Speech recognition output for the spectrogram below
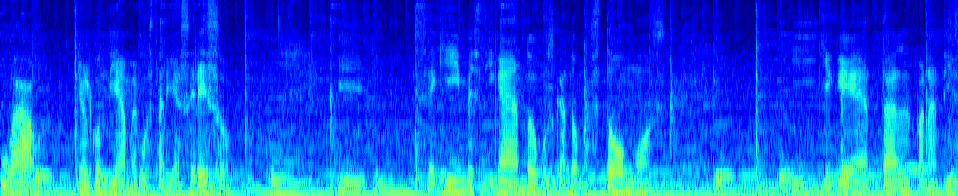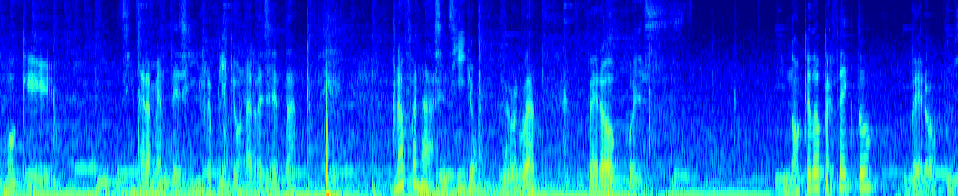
wow, yo algún día me gustaría hacer eso. Y seguí investigando, buscando más tomos y llegué a tal fanatismo que sinceramente sí repliqué una receta. No fue nada sencillo, la verdad, pero pues no quedó perfecto, pero pues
